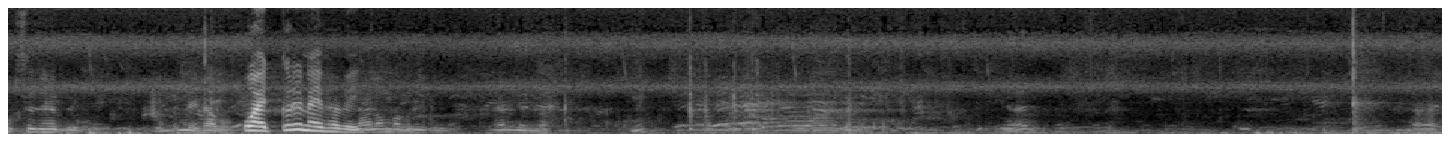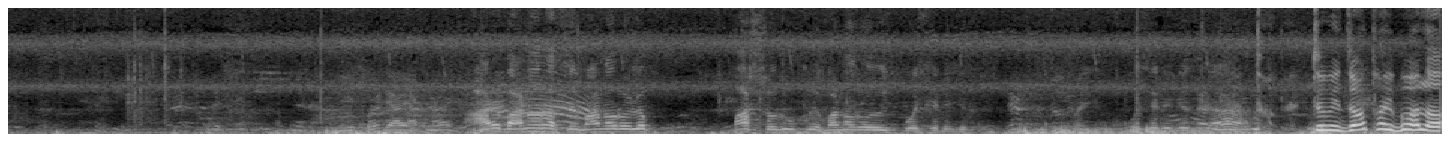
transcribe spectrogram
উঠছে যেহেতু। হোয়াইট করে নাই ভাবে লম্বা করে আরে বানর আছে বানর হইল পাঁচশোর উপরে বানর ওই পয়সা রেখেছে। না তুমি যতই বলো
